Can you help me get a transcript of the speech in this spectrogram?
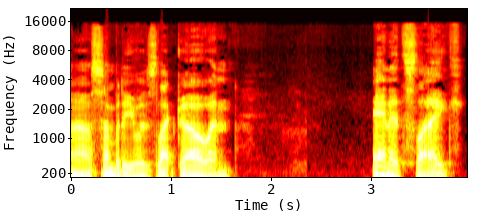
uh, somebody was let go and and it's like,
